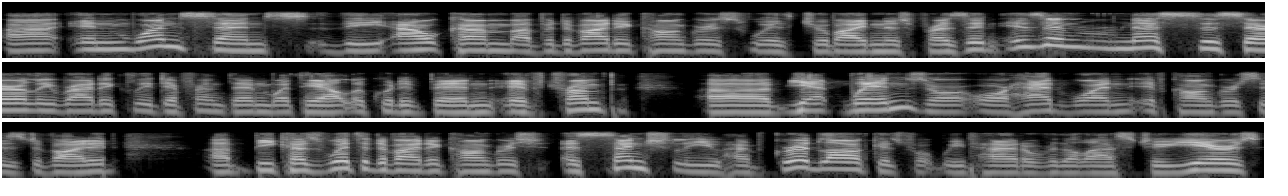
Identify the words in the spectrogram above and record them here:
uh, in one sense, the outcome of a divided Congress with Joe Biden as president isn't necessarily radically different than what the outlook would have been if Trump uh, yet wins or, or had won if Congress is divided uh, because with a divided Congress, essentially you have gridlock. It's what we've had over the last two years.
